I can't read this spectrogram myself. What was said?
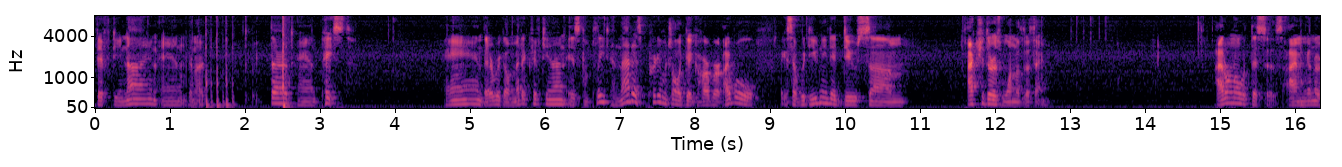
59, and I'm going to delete that and paste. And there we go. Medic 59 is complete, and that is pretty much all Gig Harbor. I will, like I said, we do need to do some. Actually, there is one other thing. I don't know what this is. I'm gonna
